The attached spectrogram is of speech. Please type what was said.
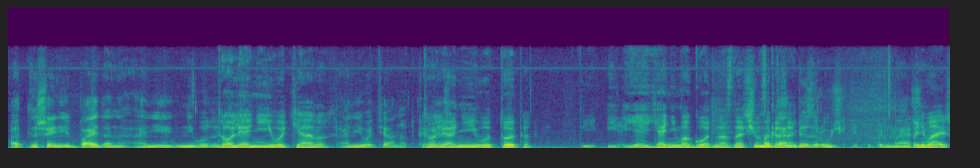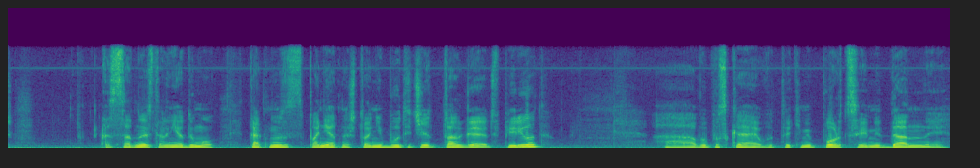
Отношения Байдена, они не будут... То ли они его тянут, Они его тянут, то ли конечно. они его топят. Я, я не могу однозначно Чемодан сказать. без ручки, ты понимаешь? Понимаешь? С одной стороны, я думал, так, ну понятно, что они будучи торгают вперед, а выпуская вот этими порциями данные,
